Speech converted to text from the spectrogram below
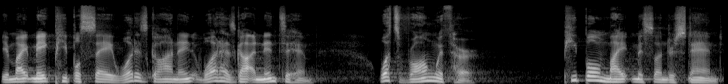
It might make people say, what has, gone in, what has gotten into him? What's wrong with her? People might misunderstand.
